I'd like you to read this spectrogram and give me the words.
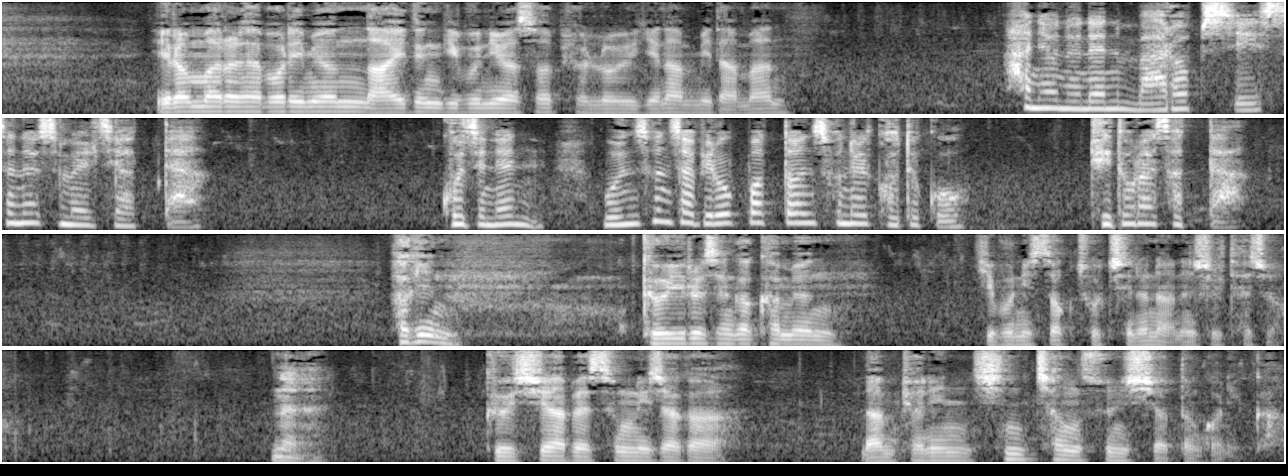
이런 말을 해버리면 나이 든 기분이어서 별로이긴 합니다만. 한현우는 말없이 쓴웃음을 지었다. 고진은 문손잡이로 뻗던 손을 거두고 뒤돌아섰다. 하긴 그 일을 생각하면 기분이 썩 좋지는 않으실 테죠. 네. 그 시합의 승리자가 남편인 신창순 씨였던 거니까.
